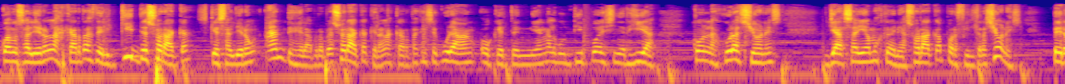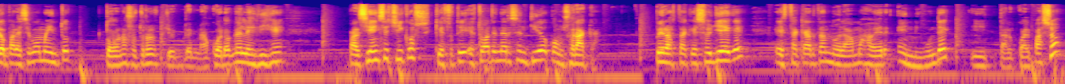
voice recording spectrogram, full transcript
cuando salieron las cartas del kit de Soraka, que salieron antes de la propia Soraka, que eran las cartas que se curaban o que tenían algún tipo de sinergia con las curaciones, ya sabíamos que venía Soraka por filtraciones, pero para ese momento, todos nosotros, yo me acuerdo que les dije, Paciencia, chicos, que esto, esto va a tener sentido con Soraka. Pero hasta que eso llegue, esta carta no la vamos a ver en ningún deck. Y tal cual pasó.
